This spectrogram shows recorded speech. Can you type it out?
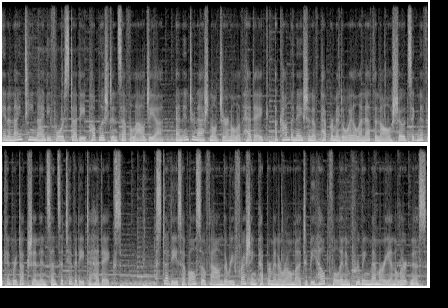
In a 1994 study published in Cephalalgia, an international journal of headache, a combination of peppermint oil and ethanol showed significant reduction in sensitivity to headaches. Studies have also found the refreshing peppermint aroma to be helpful in improving memory and alertness.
